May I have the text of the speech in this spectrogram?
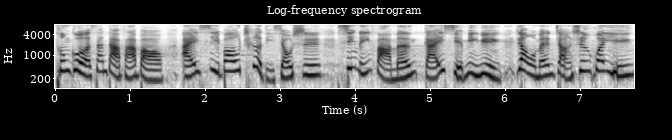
通过三大法宝，癌细胞彻底消失，心灵法门改写命运，让我们掌声欢迎。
